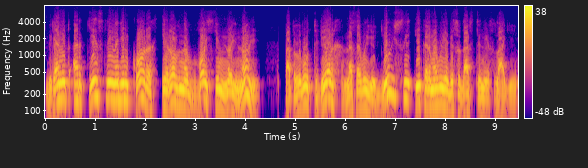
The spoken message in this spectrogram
грянут оркестры на линкорах и ровно в 8.00 поплывут вверх носовые гюйсы и кормовые государственные флаги.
